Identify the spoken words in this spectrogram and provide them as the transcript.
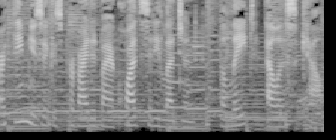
Our theme music is provided by a Quad City legend, the late Ellis Kell.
